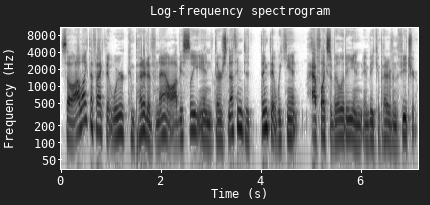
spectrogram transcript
So I like the fact that we're competitive now, obviously, and there's nothing to think that we can't have flexibility and, and be competitive in the future.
